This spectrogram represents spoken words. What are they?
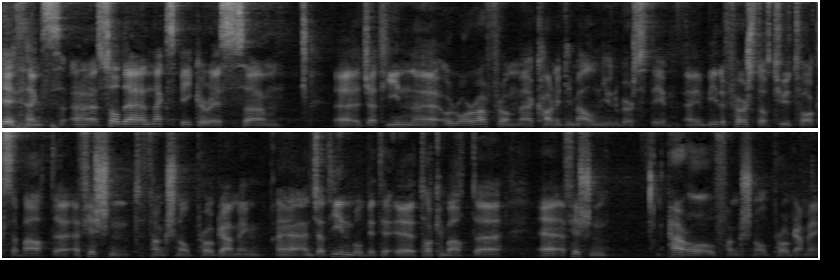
Okay, thanks. Uh, so the next speaker is um, uh, Jatin uh, Arora from uh, Carnegie Mellon University. It will be the first of two talks about uh, efficient functional programming. Uh, and Jatin will be talking about efficient parallel functional programming.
